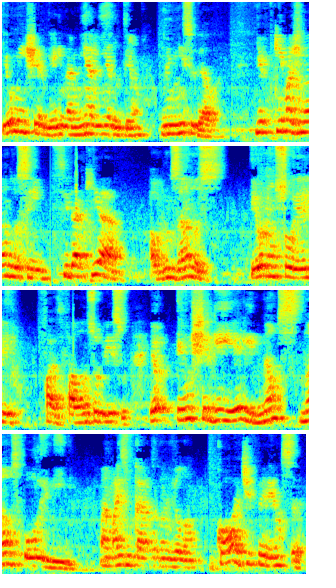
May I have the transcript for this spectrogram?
eu me enxerguei na minha linha do tempo, no início dela. E eu fiquei imaginando assim, se daqui a alguns anos eu não sou ele faz, falando sobre isso, eu, eu enxerguei ele, não, não o Lenine, mas mais um cara tocando violão. Qual a diferença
